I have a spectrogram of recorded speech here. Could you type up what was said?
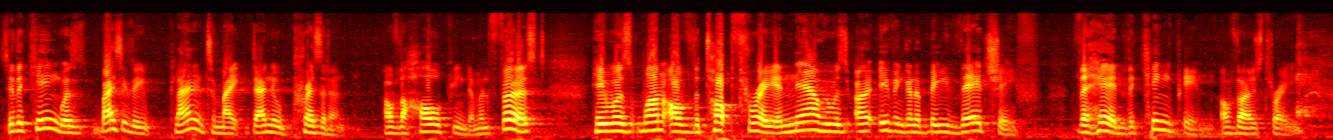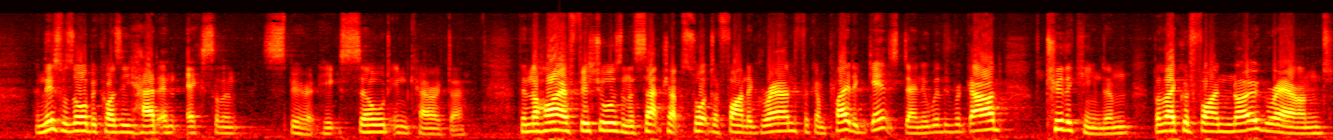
See, the king was basically planning to make Daniel president of the whole kingdom. And first, he was one of the top three, and now he was uh, even going to be their chief, the head, the kingpin of those three. And this was all because he had an excellent spirit. He excelled in character. Then the high officials and the satraps sought to find a ground for complaint against Daniel with regard to the kingdom, but they could find no ground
